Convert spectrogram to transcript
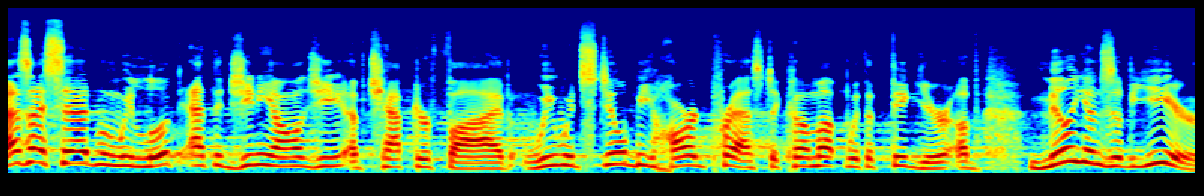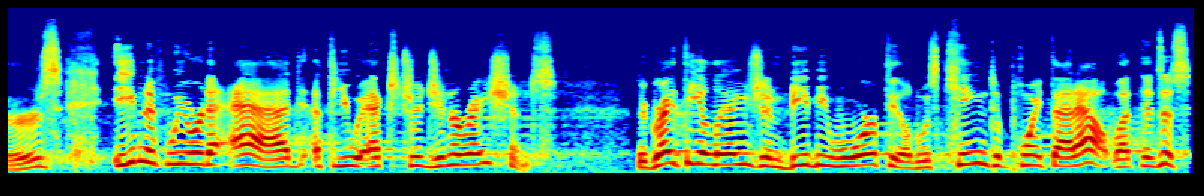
as I said, when we looked at the genealogy of chapter 5, we would still be hard pressed to come up with a figure of millions of years, even if we were to add a few extra generations. The great theologian B.B. Warfield was keen to point that out. What this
